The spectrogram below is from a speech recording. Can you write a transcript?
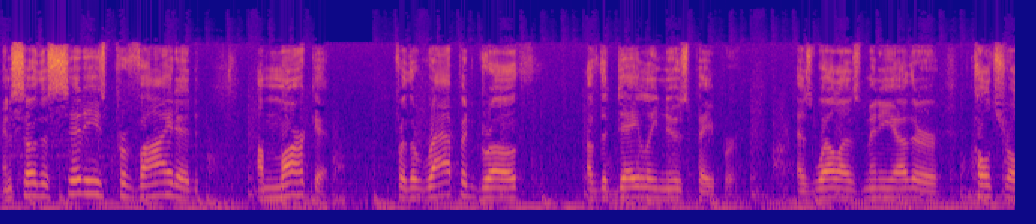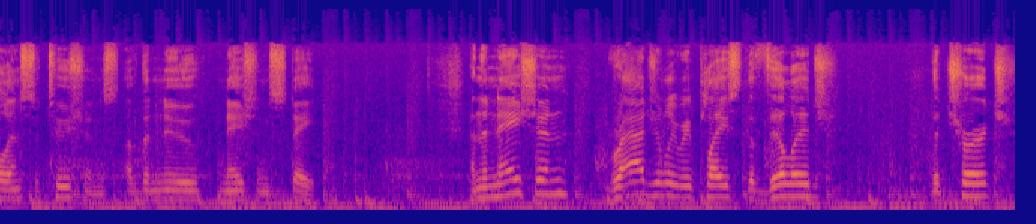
And so the cities provided a market for the rapid growth of the daily newspaper, as well as many other cultural institutions of the new nation state. And the nation gradually replaced the village, the church,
